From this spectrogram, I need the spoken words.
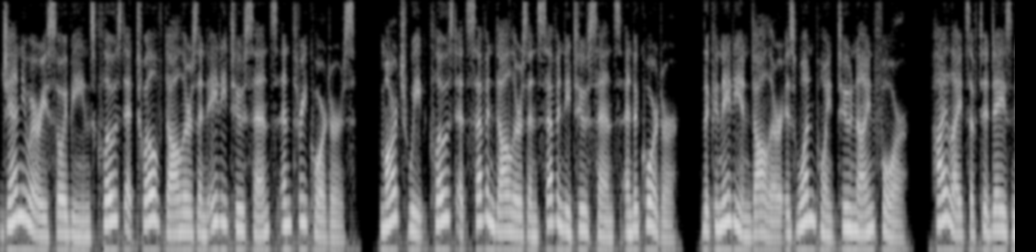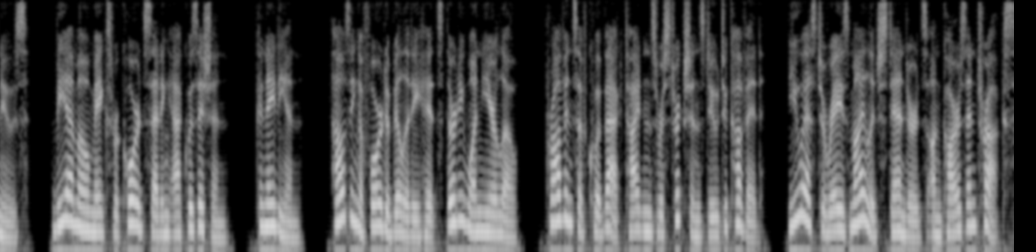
January soybeans closed at $12.82 and three quarters. March wheat closed at $7.72 and a quarter. The Canadian dollar is 1.294. Highlights of today's news. BMO makes record-setting acquisition. Canadian. Housing affordability hits 31-year low. Province of Quebec tightens restrictions due to COVID. U.S. to raise mileage standards on cars and trucks.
